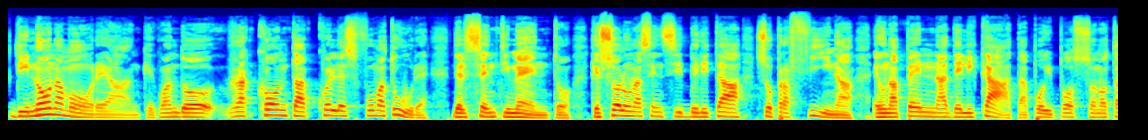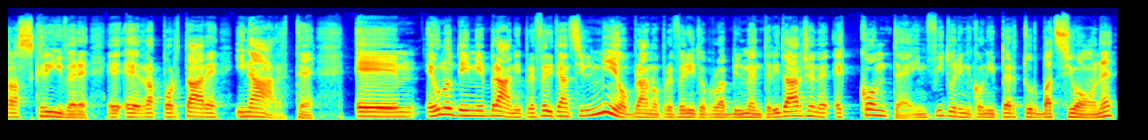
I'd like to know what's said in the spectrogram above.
di non amore anche, quando racconta quelle sfumature del sentimento che solo una sensibilità sopraffina e una penna delicata poi possono trascrivere e, e rapportare in arte. E, è uno dei miei brani preferiti, anzi il mio brano preferito probabilmente di Dargene è Con te, in featuring con i Perturbazione,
